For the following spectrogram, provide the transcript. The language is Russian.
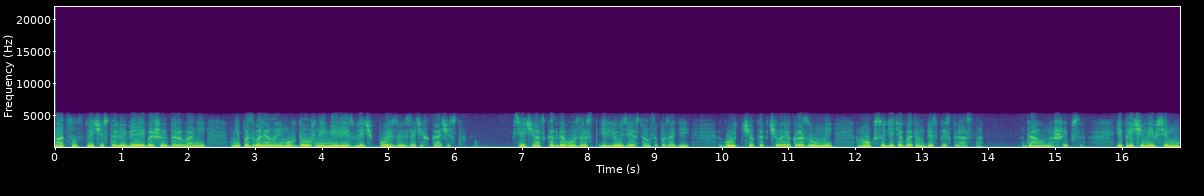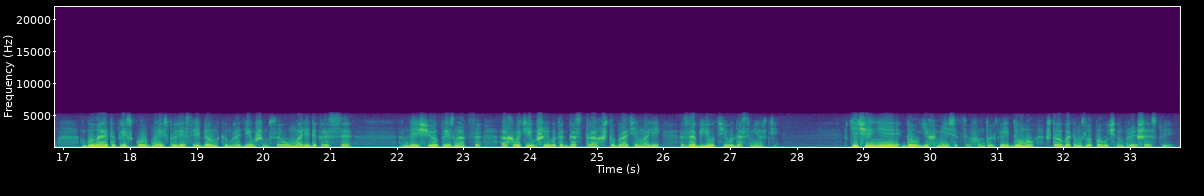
но отсутствие честолюбия и больших дарований не позволяло ему в должной мере извлечь пользу из этих качеств. Сейчас, когда возраст иллюзий остался позади, Гуччо, как человек разумный, мог судить об этом беспристрастно. Да, он ошибся. И причиной всему была эта прискорбная история с ребенком, родившимся у Мари де Крессе, да еще, признаться, охвативший его тогда страх, что братья Мари забьют его до смерти. В течение долгих месяцев он только и думал, что об этом злополучном происшествии.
